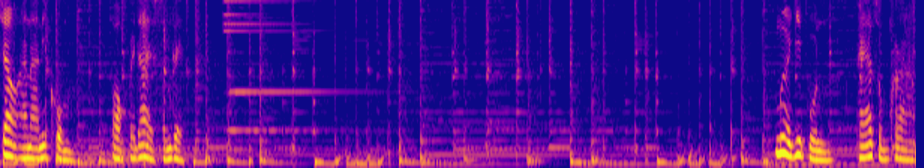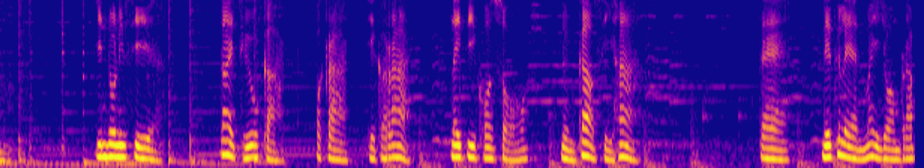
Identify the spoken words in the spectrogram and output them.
เจ้าอาณานิคมออกไปได้สำเร็จ เมื่อญี่ปุ่นแพ้สงคราม อินโดนีเซียได้ถือโอกาสประกาศเอกราชในปีคศ 1945 แต่เนเธอร์แลนด์ไม่ยอมรับ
